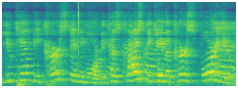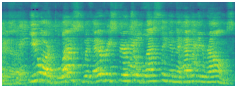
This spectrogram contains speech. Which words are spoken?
You can't be cursed anymore because Christ became a curse for you. You are blessed with every spiritual blessing in the heavenly realms.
